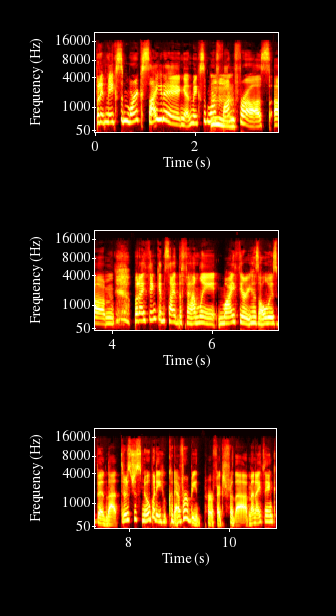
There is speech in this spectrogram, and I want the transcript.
but it makes it more exciting and makes it more Mhm. Fun for us. Um, but I think inside the family, my theory has always been that there's just nobody who could ever be perfect for them. And I think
